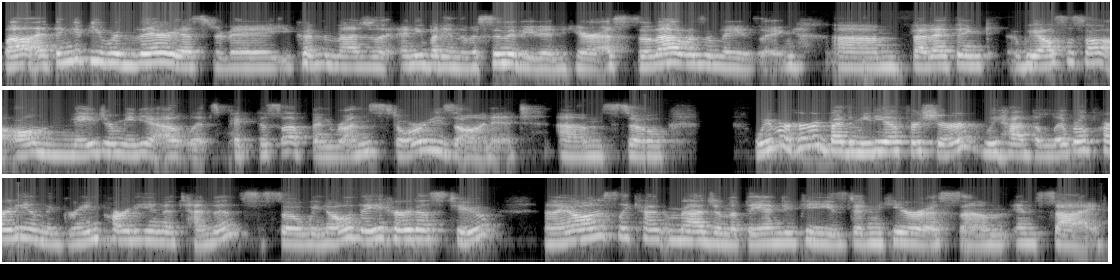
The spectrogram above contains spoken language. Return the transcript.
Well, I think if you were there yesterday, you couldn't imagine that anybody in the vicinity didn't hear us. So that was amazing. Um, but I think we also saw all major media outlets pick this up and run stories on it. Um, so we were heard by the media for sure. We had the Liberal Party and the Green Party in attendance. So we know they heard us too. And I honestly can't imagine that the NDPs didn't hear us um, inside.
